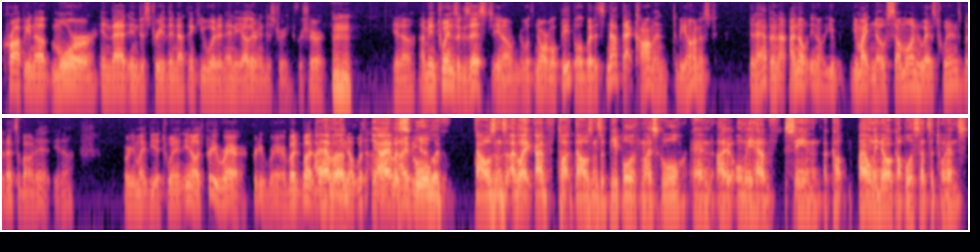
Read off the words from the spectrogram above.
cropping up more in that industry than I think you would in any other industry for sure. Mhm. You know, I mean, twins exist, you know, with normal people, but it's not that common, to be honest. It happened. I know, you know, you you might know someone who has twins, but that's about it, you know. Or you might be a twin. You know, it's pretty rare, pretty rare. But but I have a you know with yeah, I have a IVF school with thousands. I've like I've taught thousands of people with my school, and I only have seen a couple. I only know a couple of sets of twins,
